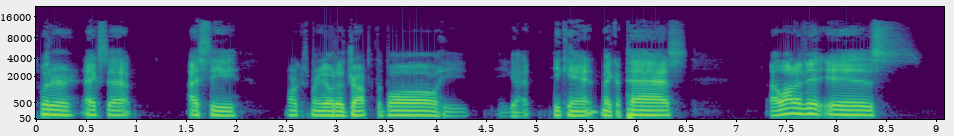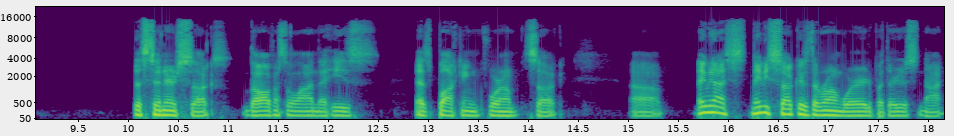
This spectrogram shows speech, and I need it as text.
Twitter X app, I see Marcus Mariota dropped the ball. He he got he can't make a pass. A lot of it is the center sucks. The offensive line that he's that's blocking for him suck. Uh, maybe not. Maybe suck is the wrong word, but they're just not.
